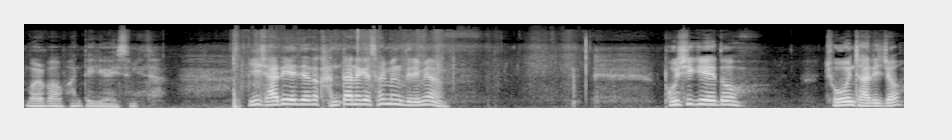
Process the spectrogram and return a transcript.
멀바우 판때기가 있습니다. 이 자리에 대해서 간단하게 설명드리면, 보시기에도 좋은 자리죠.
